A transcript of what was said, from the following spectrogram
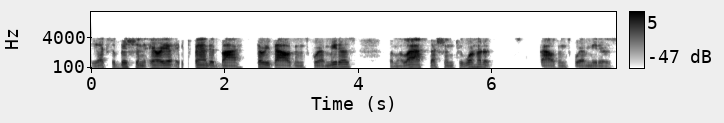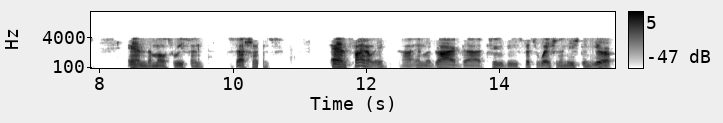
The exhibition area expanded by 30,000 square meters from the last session to 100,000 square meters in the most recent sessions. And finally, uh, in regard uh, to the situation in Eastern Europe,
